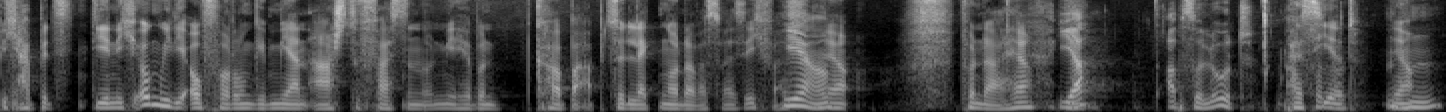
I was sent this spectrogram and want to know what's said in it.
ich habe jetzt dir nicht irgendwie die Aufforderung gegeben, mir an den Arsch zu fassen und mir hier den Körper abzulecken oder was weiß ich was. Ja. Von daher ja, absolut. passiert. Absolut. Ja. Mhm.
